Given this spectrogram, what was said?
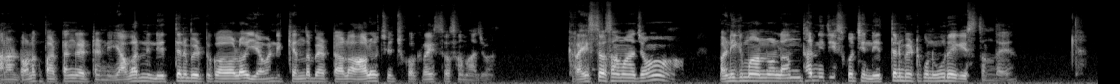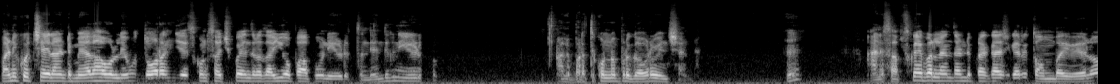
అలాంటి వాళ్ళకి పట్టం కట్టండి. ఎవరిని నెత్తిన పెట్టుకోవాలో ఎవరిని కింద పెట్టాలో ఆలోచించుకో క్రైస్తవ సమాజం క్రైస్తవ సమాజం పనికి మాన వాళ్ళందరినీ తీసుకొచ్చి నెత్తిన పెట్టుకుని ఊరేగిస్తుంది. పనికొచ్చే ఇలాంటి మేధావులనేమో దూరం చేసుకొని చచ్చిపోయిన తర్వాత అయ్యో పాపం అని ఏడుతుంది. ఎందుకు నీ ఏడుపు? వాళ్ళు బ్రతికున్నప్పుడు గౌరవించండి. ఆయన సబ్స్క్రైబర్లు ఎంతండి ప్రకాష్ గారి? తొంభై వేలు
